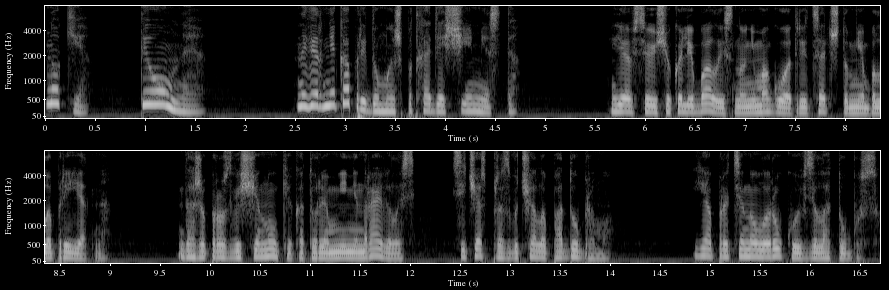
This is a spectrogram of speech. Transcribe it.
«Ну-ки, ты умная. Наверняка придумаешь подходящее место». Я все еще колебалась, но не могу отрицать, что мне было приятно. Даже прозвище Нуки, которое мне не нравилось, сейчас прозвучало по-доброму. Я протянула руку и взяла тубус.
